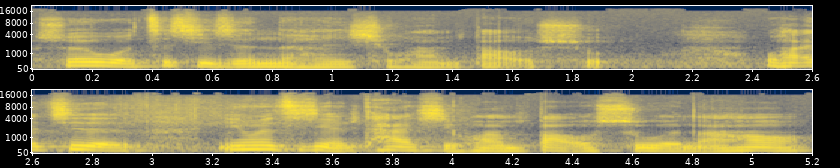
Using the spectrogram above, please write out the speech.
所以我自己真的很喜欢抱树。我还记得，因为之前太喜欢抱树了，然后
